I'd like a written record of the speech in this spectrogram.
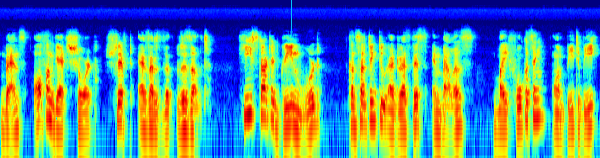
brands often get short shrift as a result. He started Greenwood Consulting to address this imbalance by focusing on B2B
